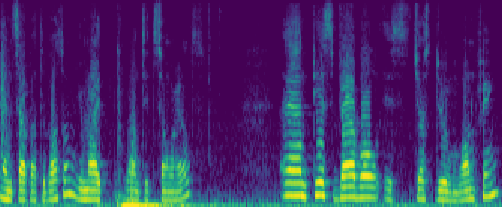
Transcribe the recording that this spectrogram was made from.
ends up at the bottom. You might want it somewhere else. And this variable is just doing one thing.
